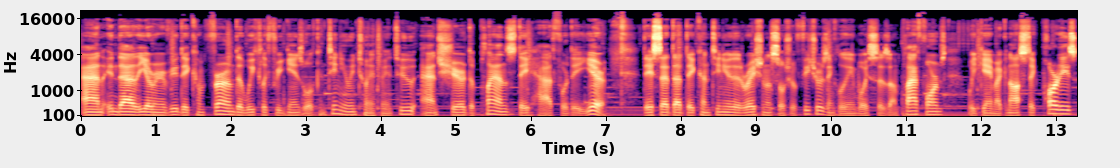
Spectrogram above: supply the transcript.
and in that year in review, they confirmed that weekly free games will continue in 2022 and shared the plans they had for the year. They said that they continue the iteration of social features, including voices on platforms with game agnostic parties,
